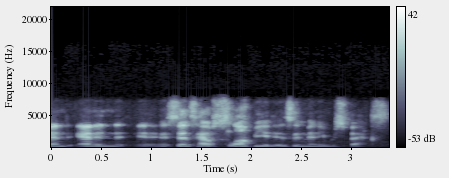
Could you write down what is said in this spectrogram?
and and in, in, a sense how sloppy it is in many respects.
